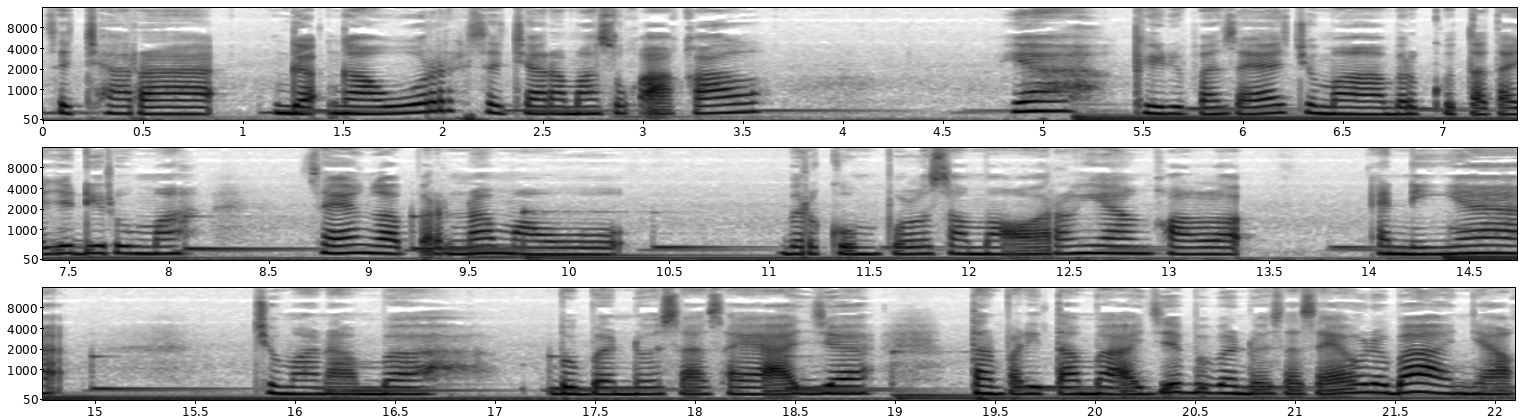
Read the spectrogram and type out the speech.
secara gak ngawur, secara masuk akal ya kehidupan saya cuma berkutat aja di rumah. Saya nggak pernah mau berkumpul sama orang yang kalau endingnya cuma nambah beban dosa saya aja. Tanpa ditambah aja beban dosa saya udah banyak.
